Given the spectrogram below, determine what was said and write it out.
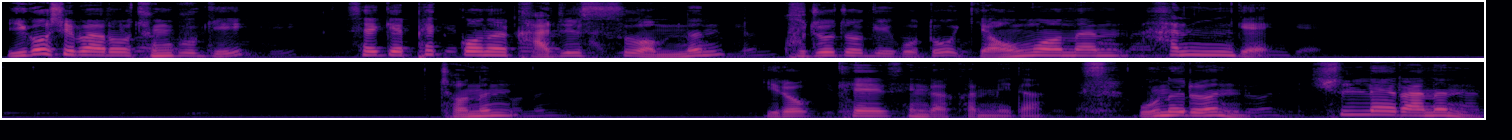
이것이 바로 중국이 세계 패권을 가질 수 없는 구조적이고도 영원한 한계. 저는 이렇게 생각합니다. 오늘은 신뢰라는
